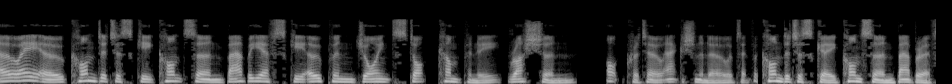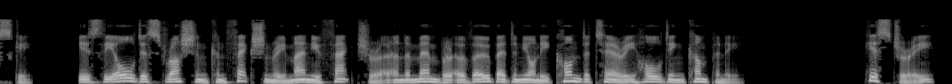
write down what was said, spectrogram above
OAO Konditorsky Koncern Babayevsky Open Joint Stock Company Russian, Otkryto Konditorsky Koncern Babayevsky is the oldest Russian confectionery manufacturer and a member of Obedanyony Konditory Holding Company. History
